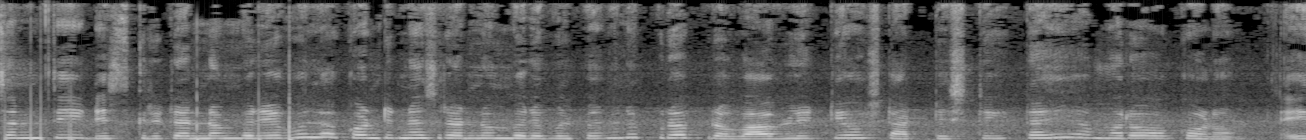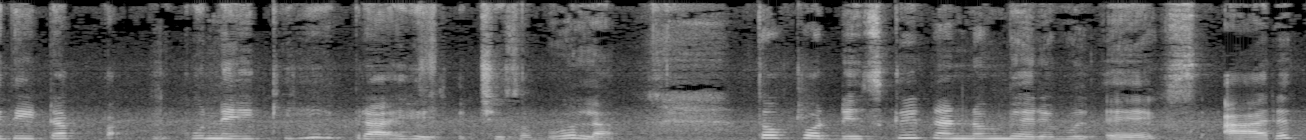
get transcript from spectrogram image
ସେମିତି ଡିସ୍କ୍ରିଟ୍ ରାଣ୍ଡମ୍ ଭେରିଏବଲ୍ ଆଉ କଣ୍ଟିନ୍ୟୁସ୍ ରାଣ୍ଡମ୍ ଭେରିଏବଲ୍ ପାଇଁ ମାନେ ପୁରା ପ୍ରୋବାବିଲିଟି ଆଉ ଷ୍ଟାଟିଷ୍ଟିକ୍ଟା ହିଁ ଆମର କ'ଣ ଏଇ ଦୁଇଟାକୁ ନେଇକି ହିଁ ପ୍ରାୟ ହେଇଛି ସବୁ ହେଲା So for discrete random variable x, rth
